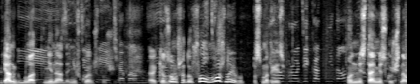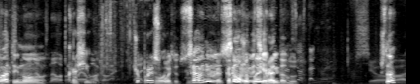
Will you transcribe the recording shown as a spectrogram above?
Youngblood не надо, ни в коем случае. Э, Killzone Shadowfall можно его посмотреть? Он местами скучноватый, но красивый. Что происходит? Вот. Сравнивать- К- Когда уже сравнивать поиграть бы- дадут? Что?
